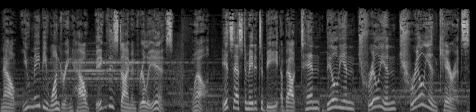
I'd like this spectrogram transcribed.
Now, you may be wondering how big this diamond really is. Well, it's estimated to be about 10 billion trillion trillion carats.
